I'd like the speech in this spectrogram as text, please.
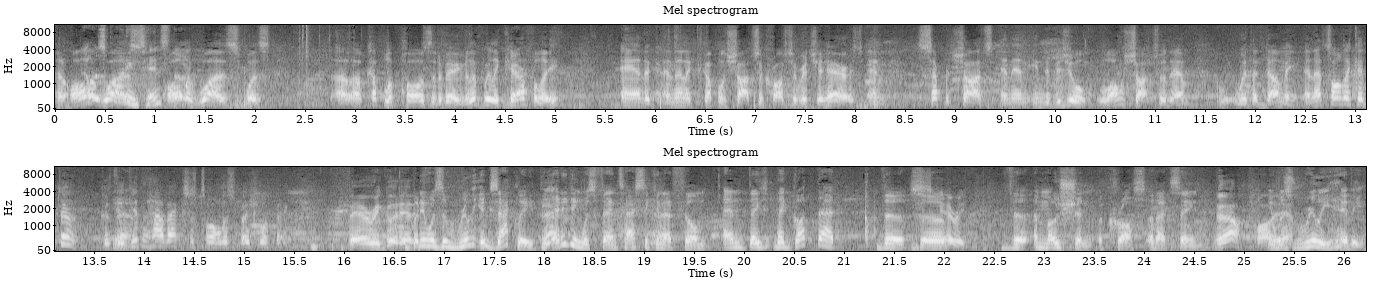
and all was it was, intense, all though. it was was a, a couple of paws of the bear. If you look really carefully, and and then a couple of shots across to Richard Harris, and separate shots, and then individual long shots with them w- with a dummy, and that's all they could do because Yeah. they didn't have access to all the special effects. Very good editing. But it was a really exactly the Yeah. editing was fantastic in that film, and they they got that the the Scary. the emotion across of that scene. yeah, oh, It was really heavy.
